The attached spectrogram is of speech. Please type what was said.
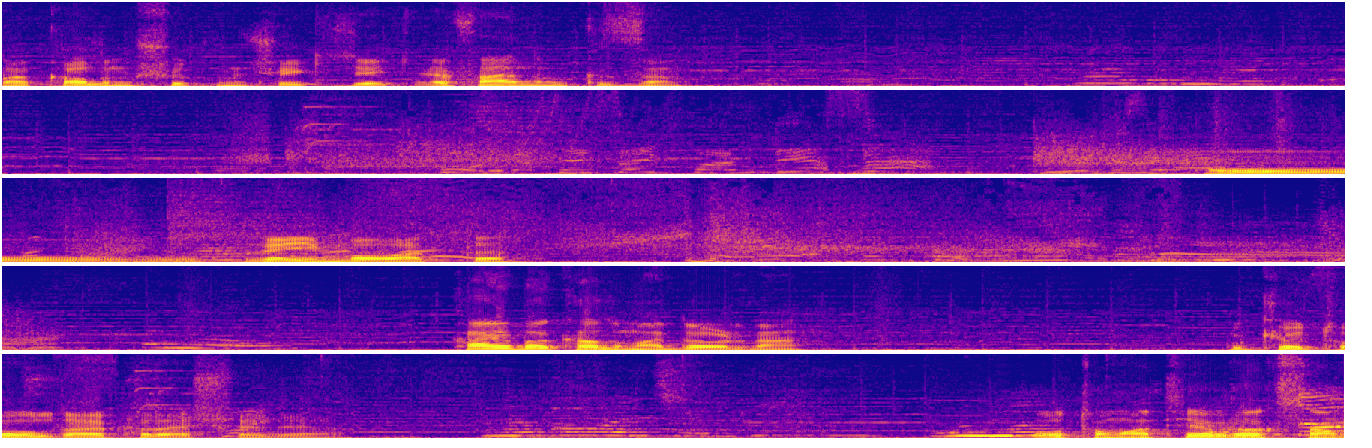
Bakalım şut mu çekecek? Efendim kızım? Oo, Rainbow attı. Kay bakalım hadi oradan. Bu kötü oldu arkadaşlar ya. Otomatiğe bıraksam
